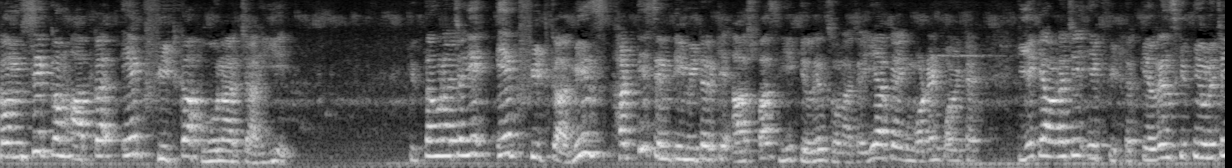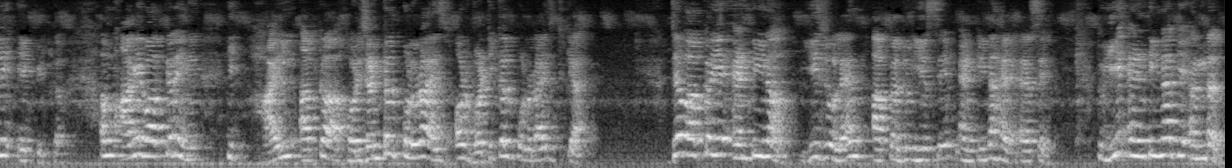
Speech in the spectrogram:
कम से कम आपका एक फीट का होना चाहिए। कितना होना चाहिए? एक फीट का। मींस थर्टी सेंटीमीटर के आसपास ये क्लियरेंस होना चाहिए। आपका इंपॉर्टेंट पॉइंट है ये क्या होना चाहिए? एक फीट का। क्लियरेंस कितनी होनी चाहिए? एक फीट का। अब हम आगे बात करेंगे कि हाई आपका हॉरिजेंटल पोलराइज और वर्टिकल पोलराइज क्या है। जब आपका ये एंटीना, ये जो लेंथ आपका जो ये सेम एंटीना है ऐसे तो ये एंटीना के अंदर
